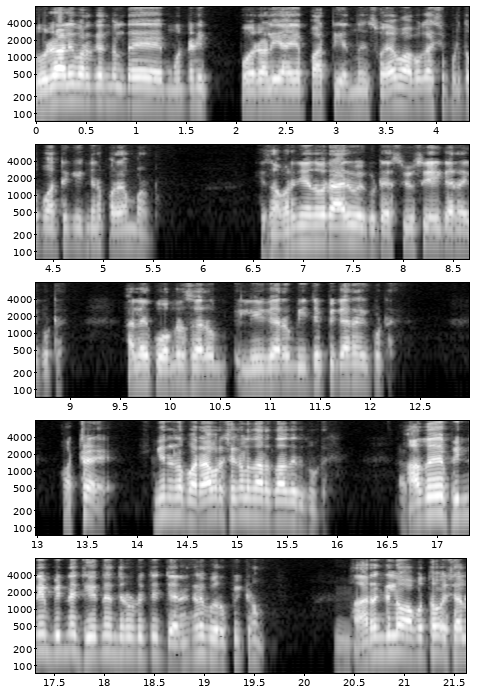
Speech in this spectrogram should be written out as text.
തൊഴിലാളി വർഗങ്ങളുടെ മുന്നണി പോരാളിയായ പാർട്ടി എന്ന് സ്വയം അവകാശപ്പെടുത്ത പാർട്ടിക്ക് ഇങ്ങനെ പറയാൻ പാടുള്ളൂ ഈ സമരം ചെയ്യുന്നവരാരും ആയിക്കോട്ടെ? എസ് യു സി ഐക്കാരായിക്കോട്ടെ അല്ലെങ്കിൽ കോൺഗ്രസ്സുകാരും ലീഗുകാരും ബി ജെ പിക്കാരായിക്കോട്ടെ? പക്ഷേ ഇങ്ങനെയുള്ള പരാമർശങ്ങൾ നടത്താതിരുന്നുണ്ട് അത്. പിന്നെയും പിന്നെയും ചെയ്യുന്ന എന്തിനോട് വെച്ചാൽ ജനങ്ങളെ വെറുപ്പിക്കണം. ആരെങ്കിലും അബദ്ധവശാൽ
